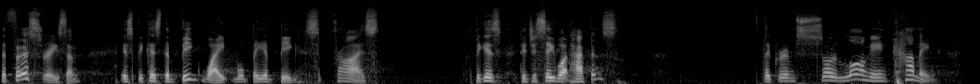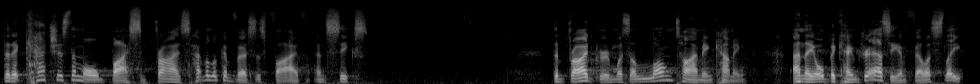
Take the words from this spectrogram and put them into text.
The first reason is because the big wait will be a big surprise. Because did you see what happens? The groom's so long in coming that it catches them all by surprise. Have a look at verses 5 and 6. The bridegroom was a long time in coming, and they all became drowsy and fell asleep.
